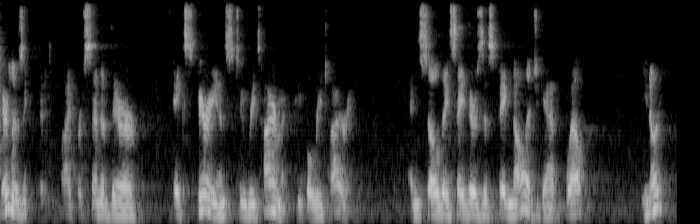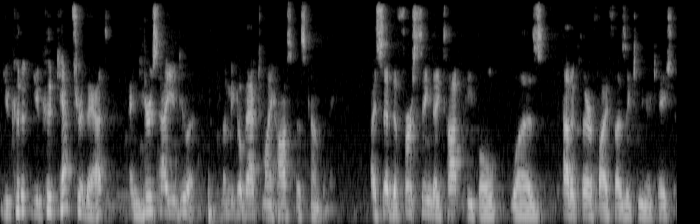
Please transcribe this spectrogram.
they're losing 55% of their experience to retirement, people retiring. And so they say there's this big knowledge gap. Well, you know, you could you could capture that, and here's how you do it. Let me go back to my hospice company. I said the first thing they taught people was how to clarify fuzzy communication.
